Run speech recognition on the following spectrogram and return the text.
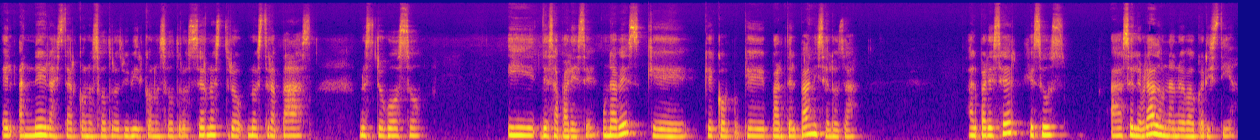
Él anhela estar con nosotros, vivir con nosotros, ser nuestro, nuestra paz, nuestro gozo. Y desaparece una vez que, que, parte el pan y se los da. Al parecer, Jesús ha celebrado una nueva Eucaristía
